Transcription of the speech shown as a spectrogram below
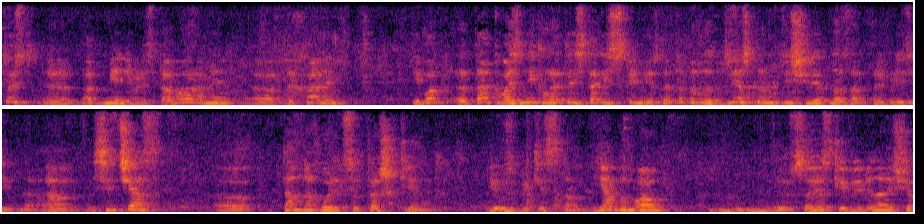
То есть обменивались товарами, отдыхали. И вот э, так возникло это историческое место. Это было две с половиной тысячи лет назад приблизительно. А сейчас э, там находится Ташкент и Узбекистан. Я бывал м, в советские времена еще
